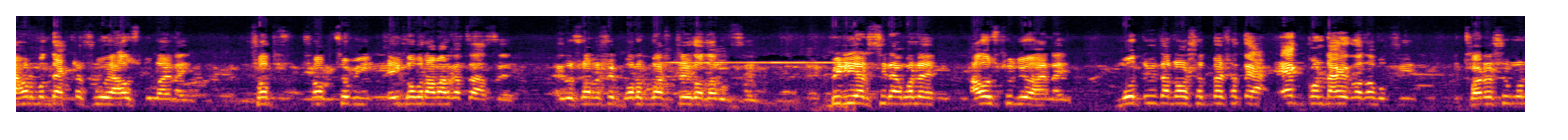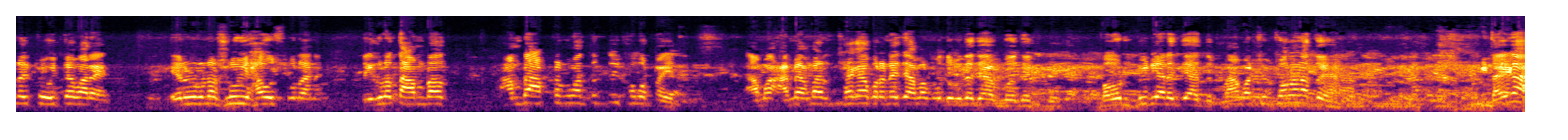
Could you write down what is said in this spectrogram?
এখন মধ্যে একটা ছবি হাউসফুল হয় নাই। সব সব ছবি, এই খবর আমার কাছে আছে। এগুলো সরাসরি বলক বাস্টের কথা বলছি। বিডিআর সিনেমা বলে হাউসফুলই হয় নাই। মধ্যবিতা নরসাদ ভাইয়ের সাথে এক ঘণ্টা আগে কথা বলছি। ছয়টার সময় একটু হইতে পারে। এরকম কোনো ছবি হাউসফুল হয় না। এগুলো তো আমরা আমরা আপনার মাধ্যমে খবর পাই না। আমার আমি আমার ঠেকা পড়ে নাই যে আমার মধ্যবিতা যাব দেখব। বা ওর বিডিআরে দেওয়া দেখব। আমার ছবি চলে না তো এখানে। তাই না?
